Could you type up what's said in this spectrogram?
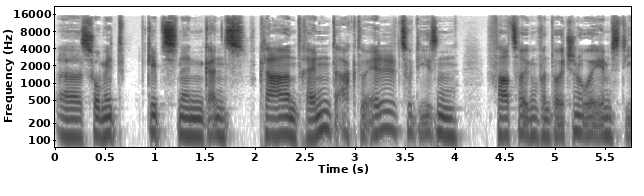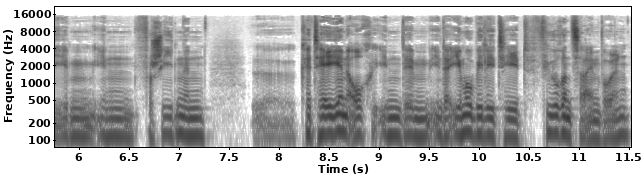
äh, somit gibt es einen ganz klaren Trend aktuell zu diesen Fahrzeugen von deutschen OEMs, die eben in verschiedenen Kriterien auch in, dem, in der E-Mobilität führend sein wollen.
